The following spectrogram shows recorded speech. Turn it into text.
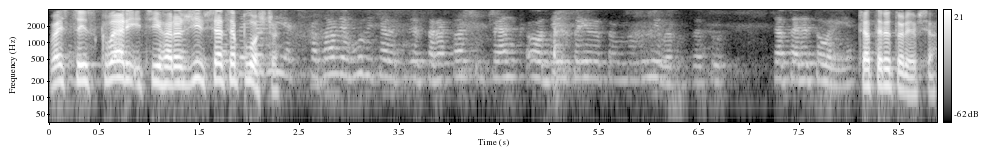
Весь цей сквер і ці гаражі, вся ця Це площа. як- сказали, вулиця Тараса Шевченка, один, то я так зрозуміла, що це тут ця територія. Ця територія вся.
